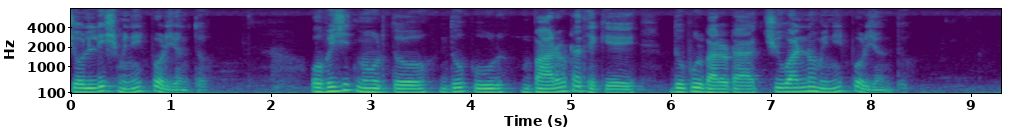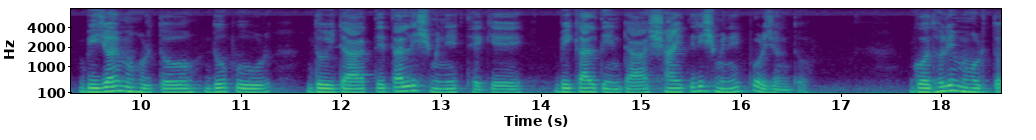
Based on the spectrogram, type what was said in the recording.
চল্লিশ মিনিট পর্যন্ত। অভিজিৎ মুহূর্ত দুপুর বারোটা থেকে দুপুর বারোটা চুয়ান্ন মিনিট পর্যন্ত। বিজয় মুহূর্ত দুপুর দুইটা তেতাল্লিশ মিনিট থেকে বিকাল তিনটা সাঁত্রিশ মিনিট পর্যন্ত। গোধূলি মুহূর্ত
